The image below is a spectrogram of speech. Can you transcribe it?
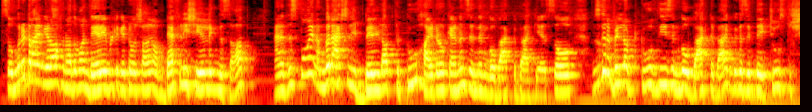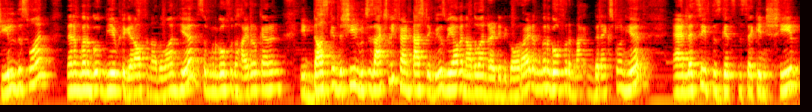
So I'm going to try and get off another one. They're able to get to a charge. I'm definitely shielding this up. And at this point, I'm going to actually build up to two hydro cannons and then go back to back here. So I'm just going to build up two of these and go back to back because if they choose to shield this one, then I'm going to go be able to get off another one here. So I'm going to go for the hydro cannon. It does get the shield, which is actually fantastic because we have another one ready to go, right? I'm going to go for the next one here. And let's see if this gets the second shield.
